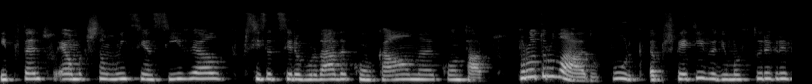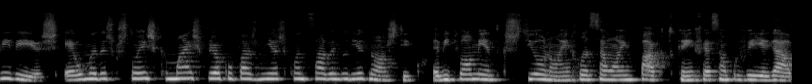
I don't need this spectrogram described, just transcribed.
e, portanto, é uma questão muito sensível que precisa de ser abordada com calma, contato. Por outro lado, porque a perspectiva de uma futura gravidez é uma das questões que mais preocupa as mulheres quando sabem do diagnóstico. Habitualmente questionam em relação ao impacto que a infecção por VIH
